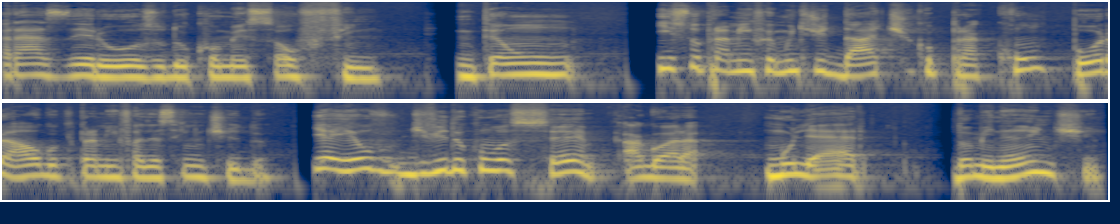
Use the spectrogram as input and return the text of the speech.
prazeroso do começo ao fim. Então, isso para mim foi muito didático para compor algo que para mim fazia sentido. E aí eu divido com você, agora, mulher dominante,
